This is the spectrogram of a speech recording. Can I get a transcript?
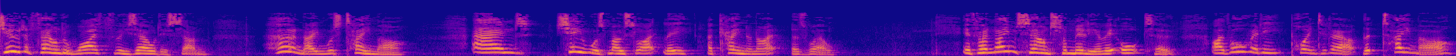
Judah found a wife for his eldest son. Her name was Tamar. And she was most likely a Canaanite as well. If her name sounds familiar, it ought to. I've already pointed out that Tamar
